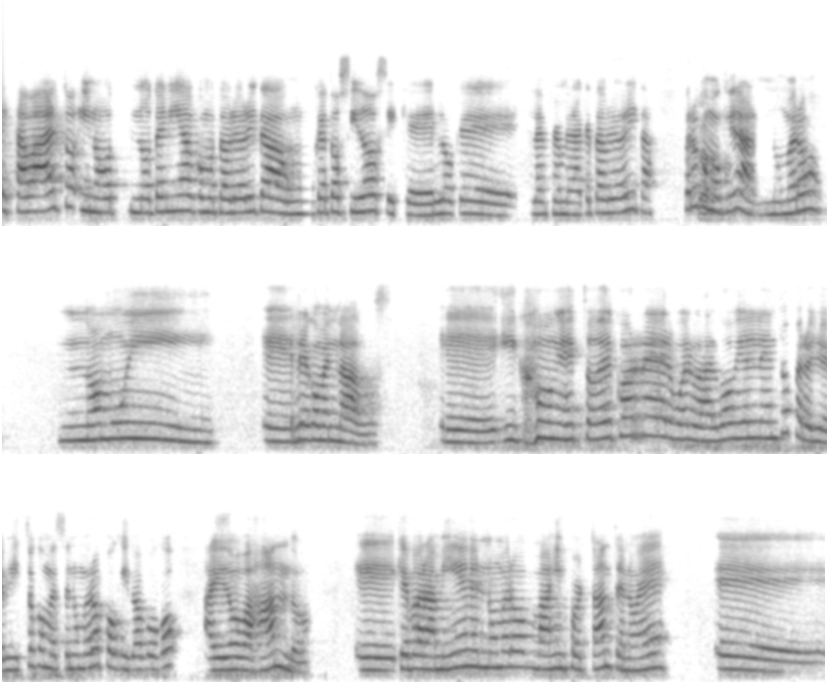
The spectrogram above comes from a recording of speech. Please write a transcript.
estaba alto y no, no tenía, como te hablé ahorita, un ketocidosis, que es lo que, la enfermedad que te hablé ahorita. Pero como quiera, números no muy recomendados. y con esto del correr, vuelvo, es algo bien lento, pero yo he visto como ese número poquito a poco ha ido bajando, eh, que para mí es el número más importante, no es, eh,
